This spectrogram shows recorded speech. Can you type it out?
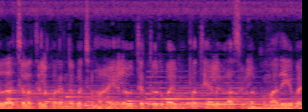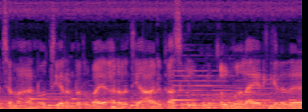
விருதாச்சலத்தில் குறைந்தபட்சமாக எழுபத்தெட்டு ரூபாய் முப்பத்தி ஏழு காசுகளுக்கும் அதிகபட்சமாக நூற்றி இரண்டு ரூபாய் அறுபத்தி ஆறு காசுகளுக்கும் கொள்முதலாயிருக்கிறது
